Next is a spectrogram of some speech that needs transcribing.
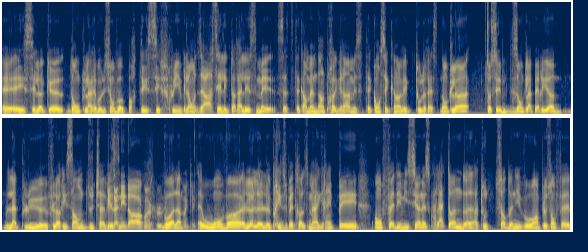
Et, c'est là que, donc, la révolution va porter ses fruits. Et là, on dit, ah, c'est électoraliste, mais c'était quand même dans le programme et c'était conséquent avec tout le reste. Donc là, ça, c'est, disons que la période la plus euh, florissante du chavisme. Les années d'or, un peu. Voilà. Où on va, là, le, prix du pétrole se met à grimper. On fait des missions à la tonne, à toutes sortes de niveaux. En plus, on fait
